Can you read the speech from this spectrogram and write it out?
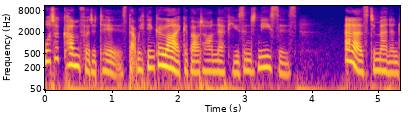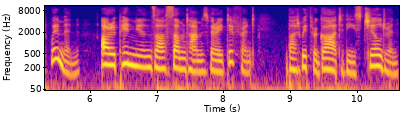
"What a comfort it is that we think alike about our nephews and nieces! As to men and women, our opinions are sometimes very different, but with regard to these children,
